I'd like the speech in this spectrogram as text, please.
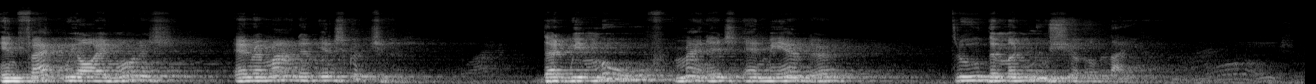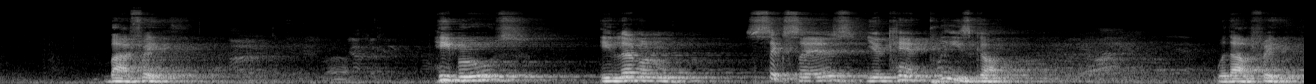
In fact, we are admonished and reminded in Scripture that we move, manage, and meander through the minutia of life by faith. Hebrews 11 6 says, You can't please God without faith.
